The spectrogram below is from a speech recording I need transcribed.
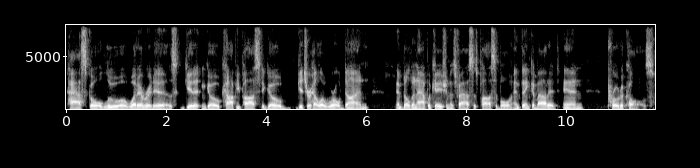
Haskell, Lua, whatever it is, get it and go copy pasta, go get your hello world done and build an application as fast as possible and think about it in protocols.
